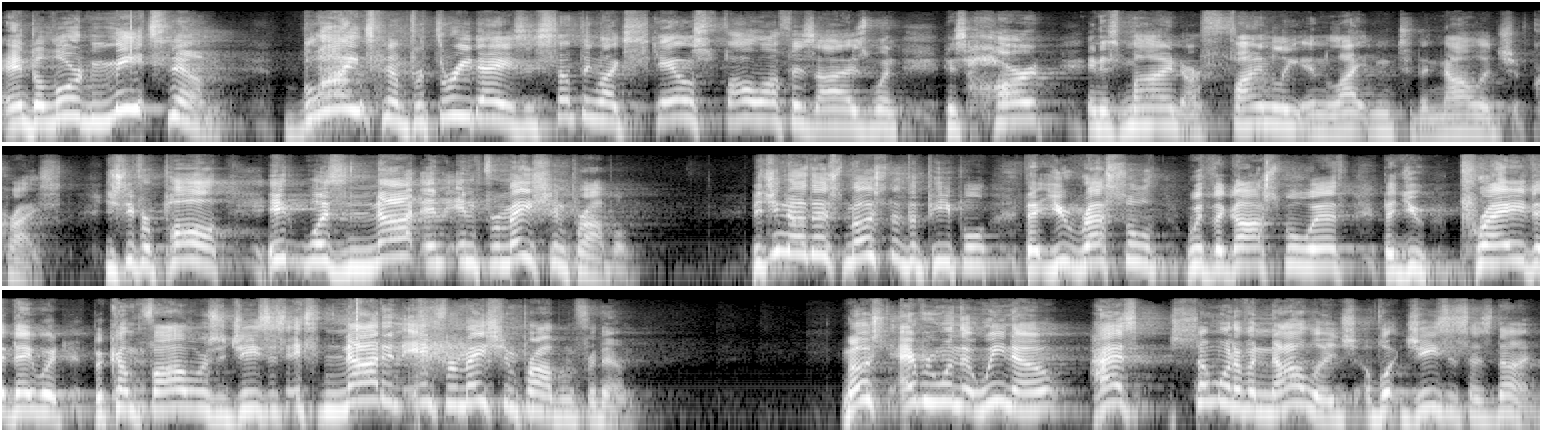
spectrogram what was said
And the Lord meets him, blinds him for three days, and something like scales fall off his eyes when his heart and his mind are finally enlightened to the knowledge of Christ. You see, for Paul, it was not an information problem. Did you know this? Most of the people that you wrestle with the gospel with, that you pray that they would become followers of Jesus, it's not an information problem for them. Most everyone that we know has somewhat of a knowledge of what Jesus has done.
